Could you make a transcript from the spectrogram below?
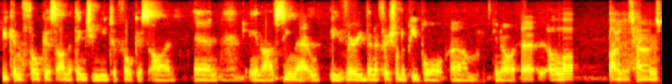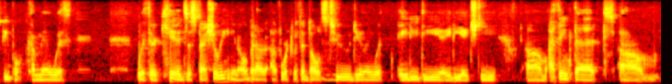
you can focus on the things you need to focus on. And, mm-hmm. you know, I've seen that be very beneficial to people. Um, you know, a, a, lot, a, lot, of times people come in with, with their kids, especially, you know, but I've, worked with adults mm-hmm. too, dealing with ADD, ADHD. Um, I think that, um,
